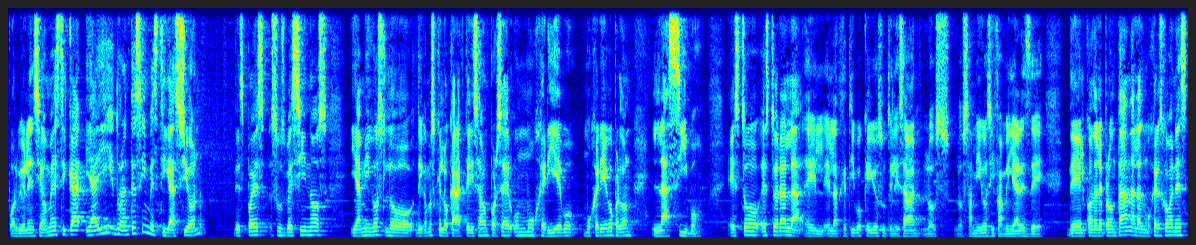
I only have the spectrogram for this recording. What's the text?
por violencia doméstica. Y ahí, durante esa investigación, Después sus vecinos y amigos lo, digamos que lo caracterizaron por ser un mujeriego, mujeriego, perdón, lascivo. Esto, esto era el, adjetivo que ellos utilizaban, los, los amigos y familiares de, él. Cuando le preguntaban a las mujeres jóvenes,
